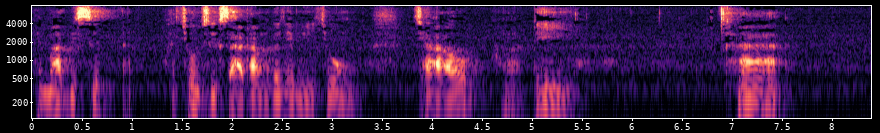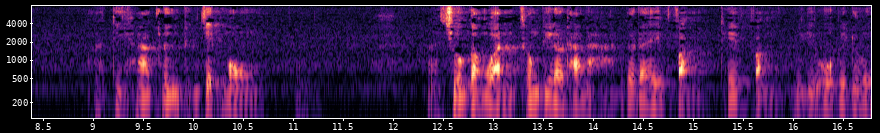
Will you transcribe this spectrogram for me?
ให้มากที่สุดช่วงศึกษาธรรมก็จะมีช่วงเช้าตีห้าตีห้าครึ่งถึงเจ็ดโมง ช่วงกลางวันช่วงที่เราทานอาหารก็ได้ฟังเทปฟังวิดีโอไปด้วย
